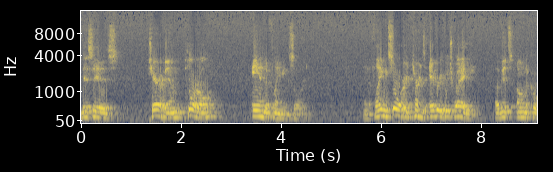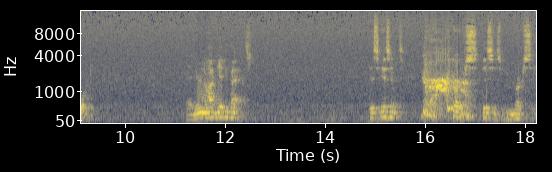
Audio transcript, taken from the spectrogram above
This is cherubim, plural, and a flaming sword. And the flaming sword turns every which way of its own accord. And you're not getting past. This isn't curse, this is mercy.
